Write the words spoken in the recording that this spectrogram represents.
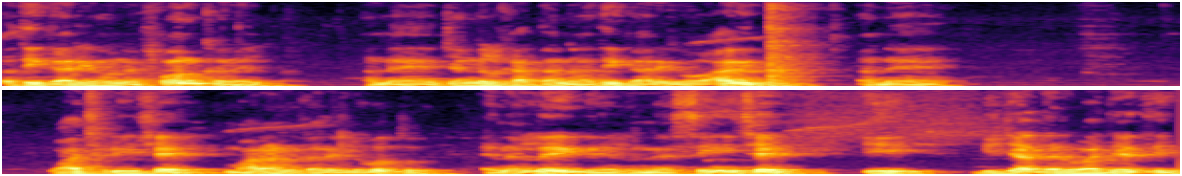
અધિકારીઓને ફોન કરેલ અને જંગલ ખાતાના અધિકારીઓ આવી અને વાછડી છે, મારણ કરેલું હતું, એને લઈ ગયેલ અને સિંહ છે એ બીજા દરવાજેથી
